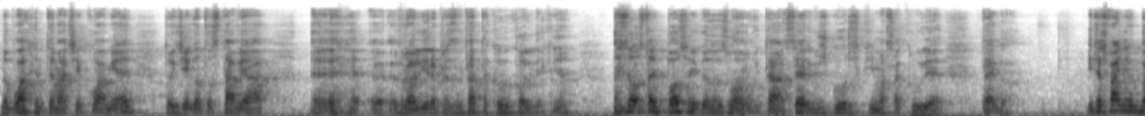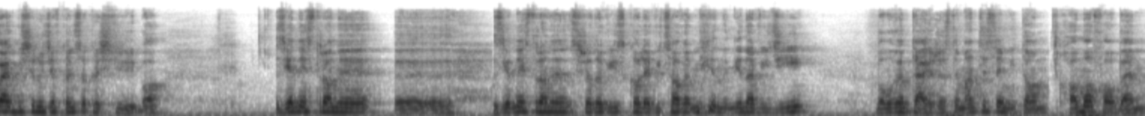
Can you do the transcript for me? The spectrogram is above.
no błahym temacie kłamie, to gdzie go to stawia e, e, w roli reprezentanta kogokolwiek, nie? Zostań posłem i go do złomu. I tak, Sergiusz Górski masakruje tego. I też fajnie by było, jakby się ludzie w końcu określili, bo z jednej strony yy, z jednej strony środowisko lewicowe mnie nienawidzi, bo mówią tak, że jestem antysemitą, homofobem,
